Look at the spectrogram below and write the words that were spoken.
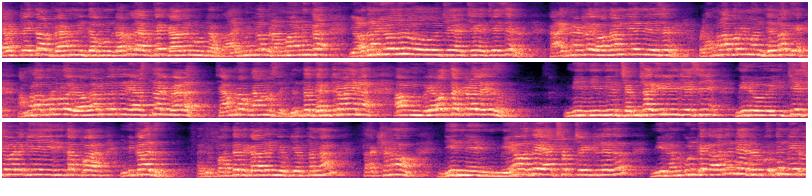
ఎలక్ట్ అయితే వాళ్ళ ఫ్యామిలీ తప్పుకుంటారు లేకపోతే కాదనుకుంటారు రాజమండ్రిలో బ్రహ్మాండంగా యోధాన యోధులు చేశారు. కాకినాడలో యోధాన యోధులు చేశారు. ఇప్పుడు అమలాపురం మన జిల్లాకి అమలాపురంలో యోధాన యోధులు చేస్తున్నారు వేళ ఛాంబర్ ఆఫ్ కామర్స్. ఇంత దరిద్రమైన వ్యవస్థ ఎక్కడా లేదు. మీ మీ మీరు చెంచాగిరీలు చేసి మీరు ఇది చేసే వాళ్ళకి ఇది తప్ప ఇది కాదు. అది పద్ధతి కాదని చెప్పి చెప్తున్నా. తక్షణం దీన్ని మేమైతే యాక్సెప్ట్ చేయట్లేదు. మీరు అనుకుంటే కాదు నేను రేపు మీరు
